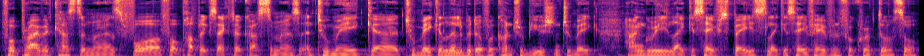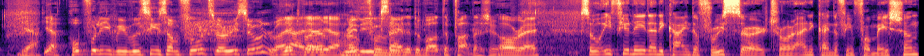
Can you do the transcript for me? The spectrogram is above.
for private customers, for for public sector customers, and to make uh, to make a little bit of a contribution to make Hungary like a safe space, like a safe haven for crypto. So, Yeah. yeah. Hopefully, we will see some fruits very soon, right? Yeah, but yeah, I'm really hopefully. excited about the partnership. All right. So if you need any kind of research or any kind of information,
